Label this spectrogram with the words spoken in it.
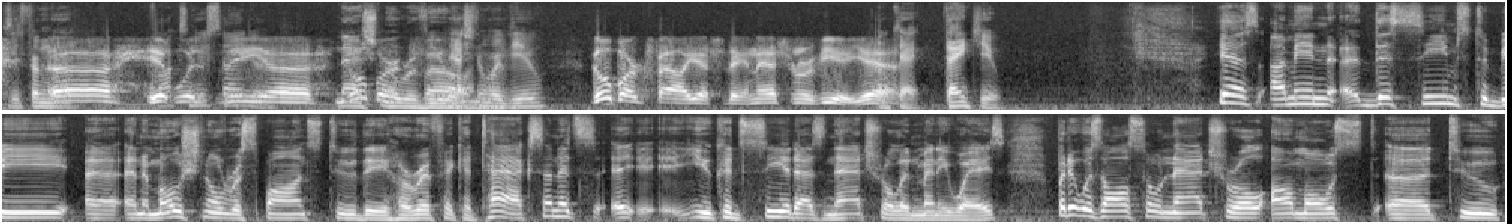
Is it from the uh, it Fox was the uh, National Goldberg Review. File. National Review. Goldberg file yesterday, a National Review. Yeah. Okay. Thank you. Yes, I mean, uh, this seems to be uh, an emotional response to the horrific attacks, and it's uh, you could see it as natural in many ways, but it was also natural almost uh, to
